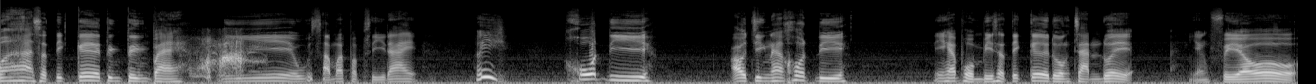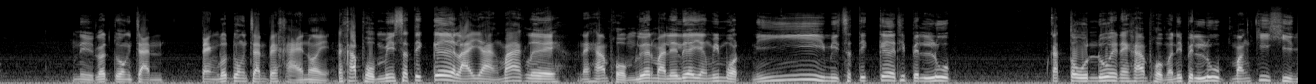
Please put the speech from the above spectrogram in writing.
ว่าสติกเกอร์ตึงๆไป นี่สามารถปรับสีได้ เฮ้ย โคตรดี เอาจริงนะโคตรดี นี่ครับผมมีสติกเกอร์ดวงจันทร์ด้วย อย่างเฟี้ยว นี่รถดวงจันทร์แต่งรถดวงจันทร์ไปขายหน่อยนะครับผมมีสติกเกอร์หลายอย่างมากเลยนะครับผมเลื่อนมาเรื่อยๆยังไม่หมดนี่มีสติกเกอร์ที่เป็นรูปการ์ตูนด้วยนะครับผมอันนี้เป็นรูป Monkey King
